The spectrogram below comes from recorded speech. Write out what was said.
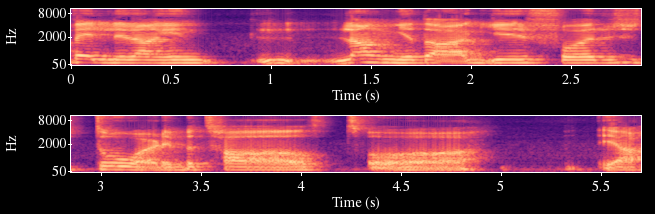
veldig lange, lange dager for dårlig betalt, og ja,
